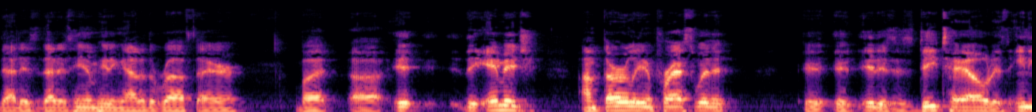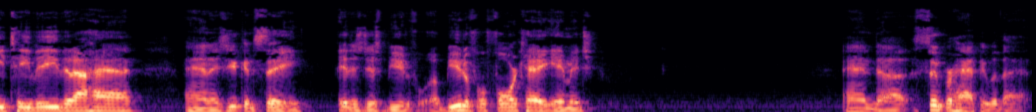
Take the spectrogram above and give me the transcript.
That is that is him hitting out of the rough there. But uh, it the image, I'm thoroughly impressed with it. It, it. it is as detailed as any TV that I had. And as you can see, it is just beautiful. A beautiful 4K image. And uh, super happy with that.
